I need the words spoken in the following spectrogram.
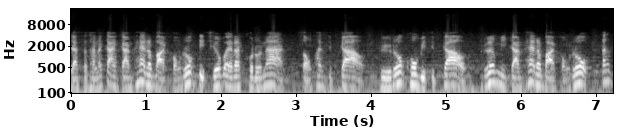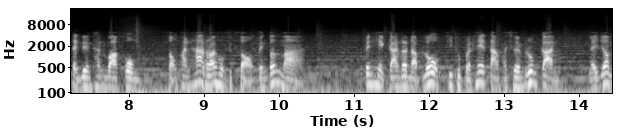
จากสถานการณ์การแพร่ระบาดของโรคติดเชื้อไวรัสโคโรนา 2019 หรือโรคโควิด -19 เริ่มมีการแพร่ระบาดของโรคตั้งแต่เดือนธันวาคม 2562 เป็นต้นมา เป็นเหตุการณ์ระดับโลกที่ทุกประเทศต่างเผชิญร่วมกัน และย่อม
